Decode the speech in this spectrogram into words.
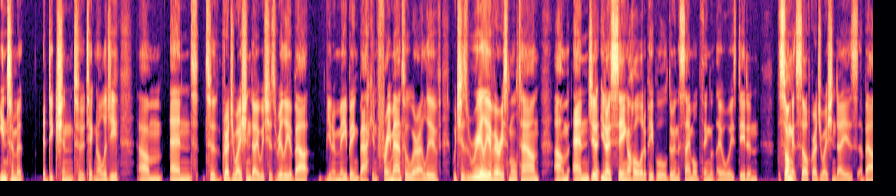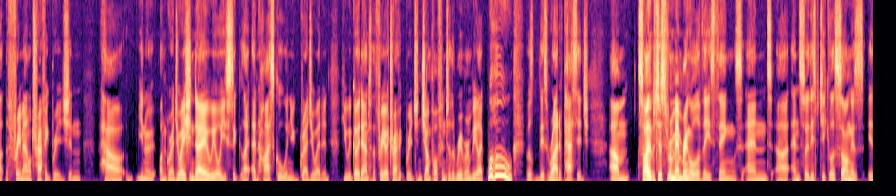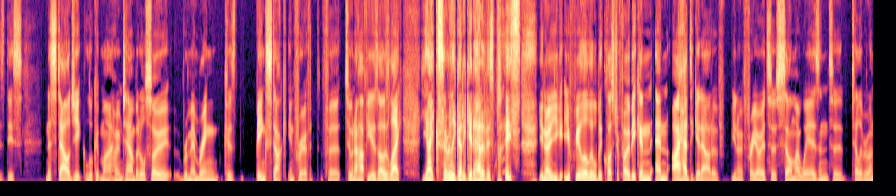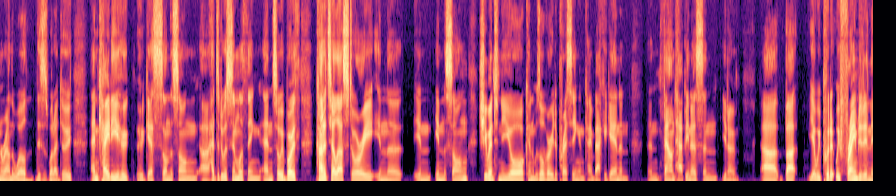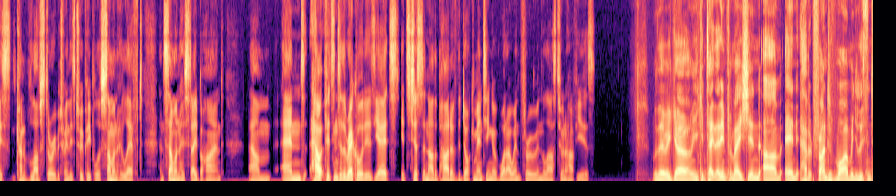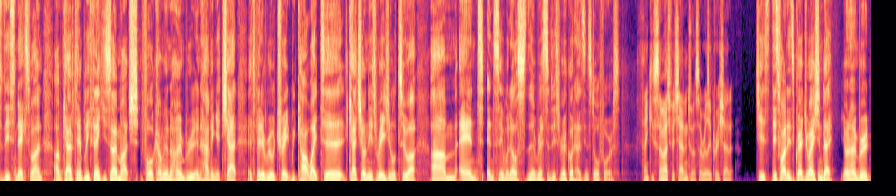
intimate addiction to technology, um, and to Graduation Day, which is really about you know me being back in Fremantle where I live, which is really a very small town, um, and you know seeing a whole lot of people doing the same old thing that they always did, and the song itself, Graduation Day, is about the Fremantle traffic bridge and how you know on graduation day we all used to like in high school when you graduated you would go down to the Freo traffic bridge and jump off into the river and be like woohoo! It was this rite of passage. Um, so I was just remembering all of these things and uh, and so this particular song is is this nostalgic look at my hometown but also remembering because being stuck in for, for two and a half years, I was like, "Yikes! I really got to get out of this place." You know, you you feel a little bit claustrophobic, and and I had to get out of you know Freo to sell my wares and to tell everyone around the world this is what I do. And Katie, who who guests on the song, uh, had to do a similar thing, and so we both kind of tell our story in the in in the song. She went to New York, and it was all very depressing, and came back again, and and found happiness, and you know, uh, but yeah, we put it, we framed it in this kind of love story between these two people of someone who left and someone who stayed behind. Um, and how it fits into the record is, yeah, it's it's just another part of the documenting of what I went through in the last two and a half years. Well, there we go. I mean, you can take that information um, and have it front of mind when you listen to this next one. Um, Cav Temperley, thank you so much for coming on the Homebrew and having a chat. It's been a real treat. We can't wait to catch you on this regional tour um, and and see what else the rest of this record has in store for us. Thank you so much for chatting to us. I really appreciate it. Cheers. This one is graduation day. You're on Homebrewed.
